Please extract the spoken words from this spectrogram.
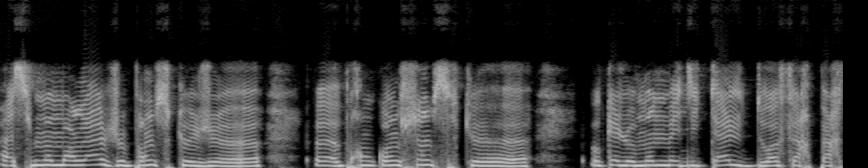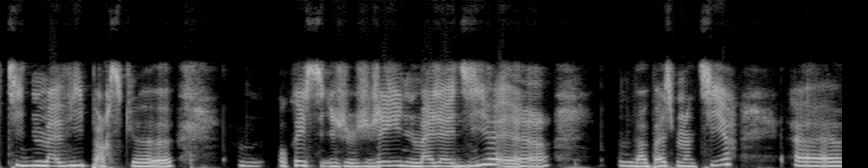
à ce moment-là, je pense que je euh, prends conscience que le monde médical doit faire partie de ma vie parce que ok, j'ai une maladie, euh, on va pas se mentir. Euh,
